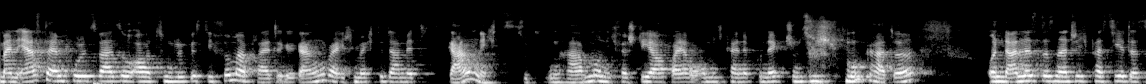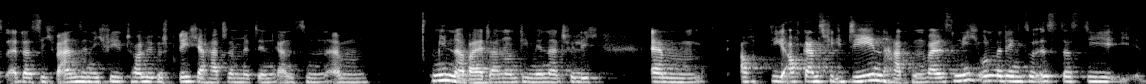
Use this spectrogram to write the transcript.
mein erster Impuls war so, oh, zum Glück ist die Firma pleite gegangen, weil ich möchte damit gar nichts zu tun haben und ich verstehe auch, warum ich keine Connection zu Schmuck hatte. Und dann ist das natürlich passiert, dass, dass ich wahnsinnig viele tolle Gespräche hatte mit den ganzen ähm, Minenarbeitern und die mir natürlich ähm, auch die auch ganz viele Ideen hatten, weil es nicht unbedingt so ist, dass die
